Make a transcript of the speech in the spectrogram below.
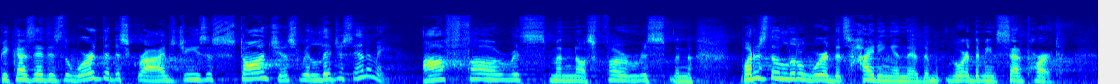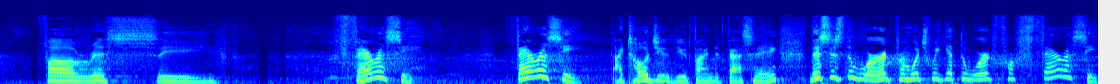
because it is the word that describes Jesus' staunchest religious enemy. Aphorismenos, pharismenos. What is the little word that's hiding in there, the word that means set apart? Pharisee. Pharisee. Pharisee. I told you you'd find it fascinating. This is the word from which we get the word for Pharisee.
